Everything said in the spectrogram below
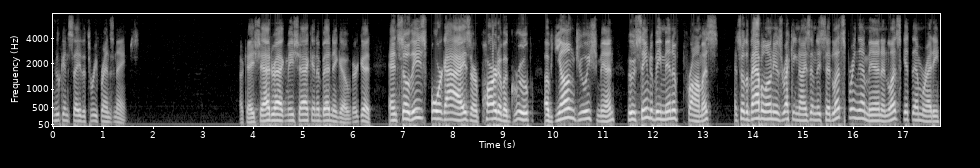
who can say the three friends' names? Okay, Shadrach, Meshach, and Abednego. Very good. And so these four guys are part of a group of young Jewish men who seem to be men of promise. And so the Babylonians recognized them. They said, let's bring them in and let's get them ready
